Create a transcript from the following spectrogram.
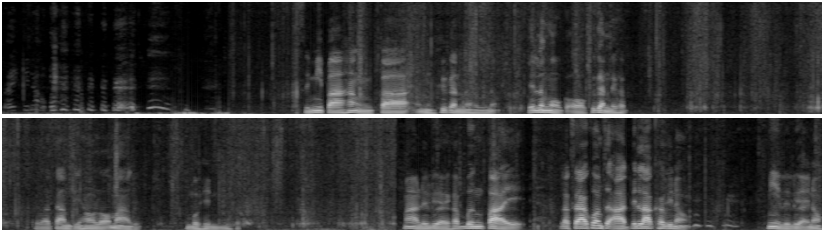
ไปพี่น้องสิมีปลาหั่งปลาอันนี้คือกันเนาะพี่น้องเห็นละโงกก็ออกคือกันเลยครับ แต่ว่าตามที่เฮาเลาะมาก็บ่เห็นครับมาเรื่อยๆครับ เบิ่งป้าย รักษาความสะอาดเป็นหลักครับพี่น้องมีเรื่อยๆเนาะ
